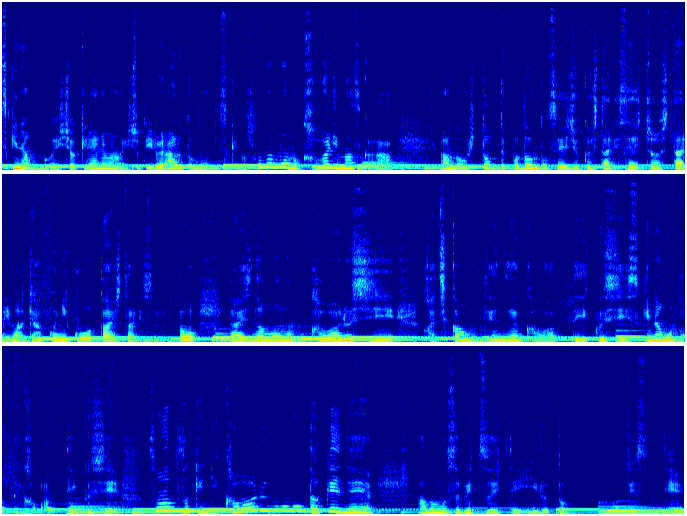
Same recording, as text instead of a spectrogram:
好きなものが一緒嫌いなものが一緒っていろいろあると思うんですけどそんなもの変わりますからあの人ってこうどんどん成熟したり成長したり、まあ、逆に後退したりすると大事なものも変わるし価値観も全然変わっていくし好きなものだって変わっていくしその時に変わるものだけであの結びついているとですね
